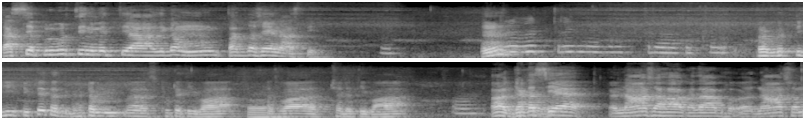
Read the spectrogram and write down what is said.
तस्य प्रवृत्तिनिमित्तादिकं तद्वशे नास्ति। प्रवृत्तिः इत्युक्ते तद् घटं स्फुटति वा अथवा चलति वा। घटस्य नाशः कदा भव नाशं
